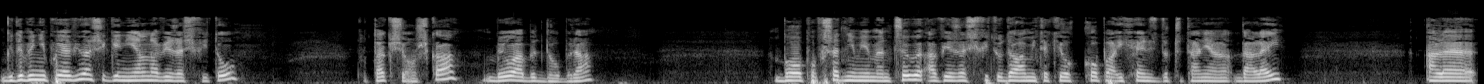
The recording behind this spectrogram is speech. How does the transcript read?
Gdyby nie pojawiła się genialna wieża świtu, to ta książka byłaby dobra bo poprzednie mnie męczyły, a wieża świtu dała mi takiego kopa i chęć do czytania dalej. Ale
